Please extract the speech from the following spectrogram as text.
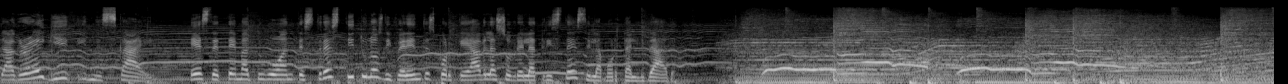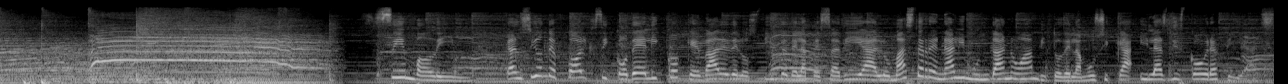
The Great Gift in the Sky. Este tema tuvo antes tres títulos diferentes porque habla sobre la tristeza y la mortalidad. Timbaline, canción de folk psicodélico que va desde los tintes de la pesadilla a lo más terrenal y mundano ámbito de la música y las discografías.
